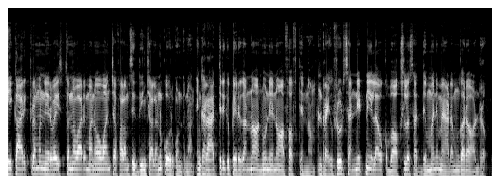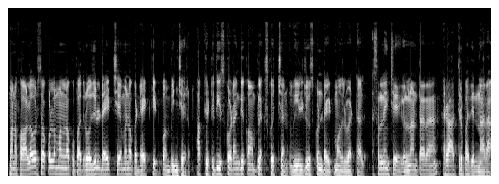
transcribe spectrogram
ఈ కార్యక్రమం నిర్వహిస్తున్న వారి మనోవాంఛ ఫలం సిద్ధించాలని కోరుకుంటున్నాను. ఇంకా రాత్రికి పెరుగన్న అను నేను ఆఫ్ ఆఫ్ తిన్నాం. డ్రై ఫ్రూట్స్ అన్నిటిని ఇలా ఒక బాక్స్లో సర్దిమ్మని మేడం గారు ఆర్డర్. మన ఫాలోవర్స్ ఒకళ్ళు మనల్ని ఒక పది రోజులు డైట్ చేయమని ఒక డైట్ కిట్ పంపించారు. ఆ కిట్ తీసుకోవడానికి కాంప్లెక్స్కి వచ్చాను. వీలు చూసుకుని డైట్ మొదలు పెట్టాలి అసలు నేను చేయగలను అంటారా? రాత్రి పదిన్నర.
